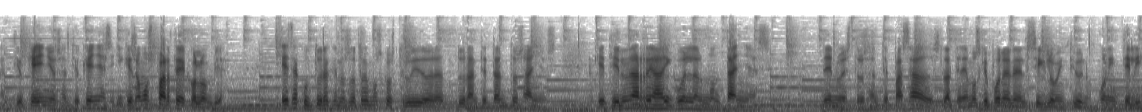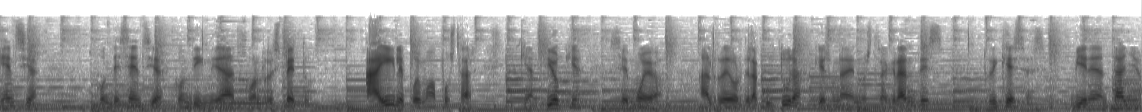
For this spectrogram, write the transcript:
antioqueños, antioqueñas y que somos parte de Colombia. Esa cultura que nosotros hemos construido durante tantos años, que tiene un arraigo en las montañas de nuestros antepasados, la tenemos que poner en el siglo XXI, con inteligencia, con decencia, con dignidad, con respeto. Ahí le podemos apostar que Antioquia se mueva alrededor de la cultura, que es una de nuestras grandes riquezas. Viene de antaño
